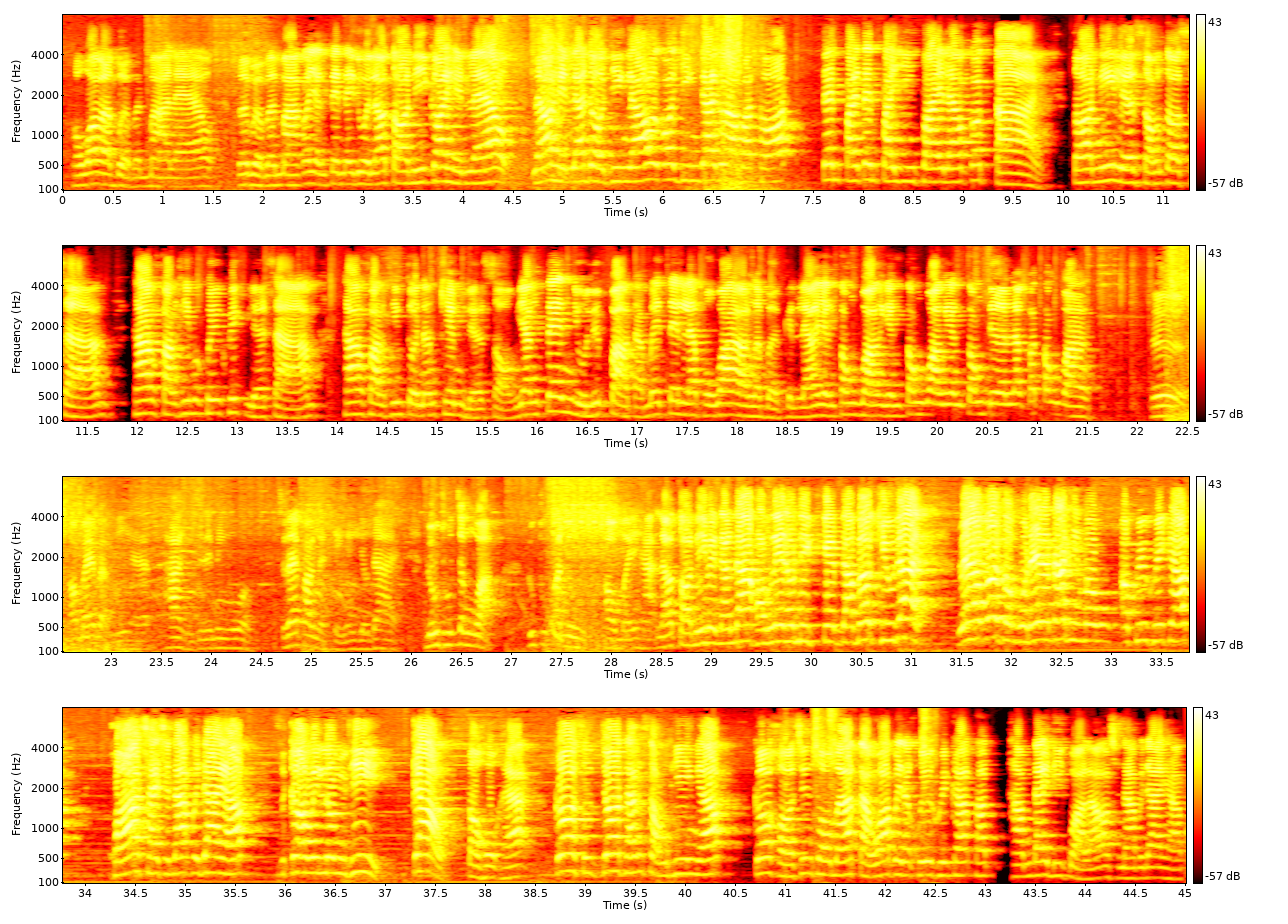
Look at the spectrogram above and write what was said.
เพราะว่าระเบิดมันมาแล้วระเบิดมันมาก็ยังเต้นได้ด้วยแล้วตอนนี้ก็เห็นแล้ว แล้วเห็นแล้วโดดยิงแล้วก็ยิงได้ด้วยอาบาทอสเต้นไปเต้นไปยิงไปแล้วก็ตาย ตอนนี้เหลือ 2 ต่อ 3 ทางฝั่งทีมควิกควิกเหลือ 3 ทางฝั่งทีมตัวน้ำเค็มเหลือ 2 ยังเต้นอยู่หรือเปล่าแต่ไม่เต้นแล้วเพราะว่าวางระเบิดกันแล้ว ยังต้องวางยังต้องวางยังต้องเดินแล้วก็ต้องวาง เออ เอาไหมแบบนี้ฮะภาถึงจะได้ไม่ง่วง จะได้ฟังแต่เสียงอย่างเดียวได้ รู้ทุกจังหวะ รู้ทุกอนูเอาไหมฮะ แล้วตอนนี้เป็นทางด้านของเลโทนิกเก็บดับเบิลคิวได้ แล้วก็ส่งผลให้ทางด้านทีมเอาเอาควิกควิกครับคว้าชัยชนะไปได้ครับ สกอร์วินรวมอยู่ที่ 9 ต่อ 6 ฮะ ก็สุดยอดทั้ง2ทีมครับ ก็ขอชื่นชมนะแต่ว่าเป็นควิควิครับทำทำได้ดีกว่าแล้วเอาชนะไปได้ครับ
